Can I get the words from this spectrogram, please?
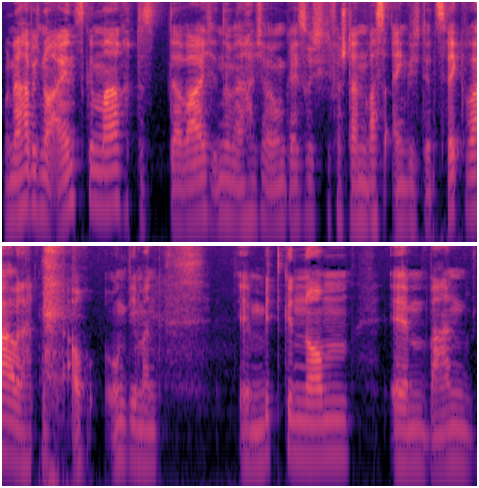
Und da habe ich nur eins gemacht, das, da war ich in so da habe ich aber gar nicht so richtig verstanden, was eigentlich der Zweck war, aber da hat mich auch irgendjemand äh, mitgenommen, ähm, waren,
